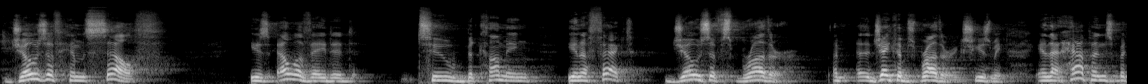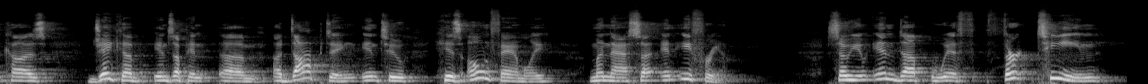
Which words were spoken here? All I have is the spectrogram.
Joseph himself is elevated to becoming, in effect, Joseph's brother. Um, uh, Jacob's brother, excuse me. And that happens because Jacob ends up in, um, adopting into his own family Manasseh and Ephraim. So you end up with 13,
